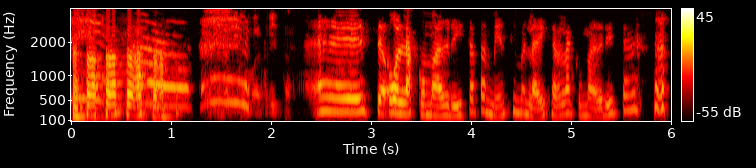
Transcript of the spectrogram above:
Comadrita. Este, o la comadrita también, si me la dijera la comadrita.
